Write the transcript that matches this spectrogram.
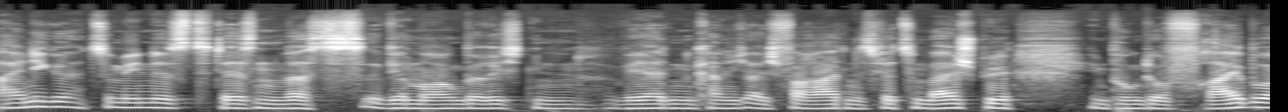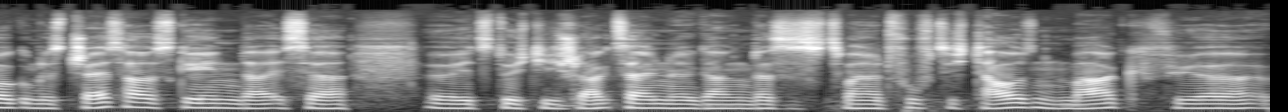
Einige zumindest dessen, was wir morgen berichten werden, kann ich euch verraten. Es wird zum Beispiel in puncto Freiburg um das Jazzhaus gehen. Da ist ja äh, jetzt durch die Schlagzeilen gegangen, dass es 250.000 Mark für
